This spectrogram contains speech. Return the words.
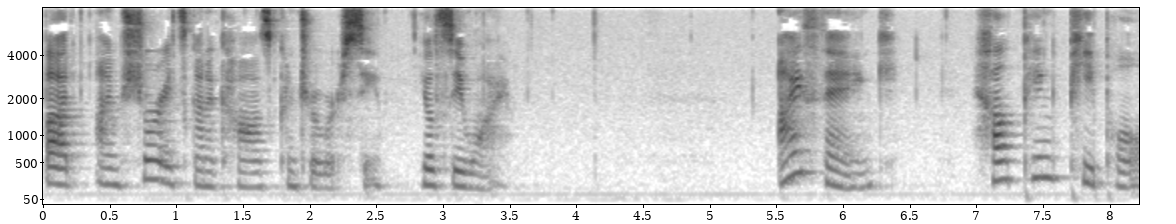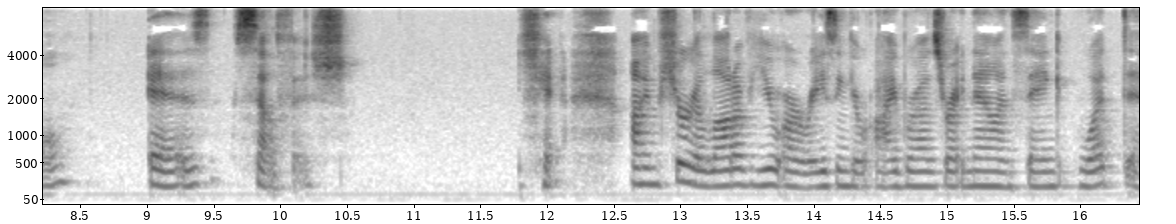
but I'm sure it's going to cause controversy. You'll see why. I think helping people is selfish. Yeah, I'm sure a lot of you are raising your eyebrows right now and saying, What the?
